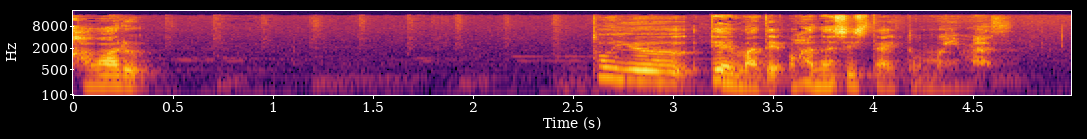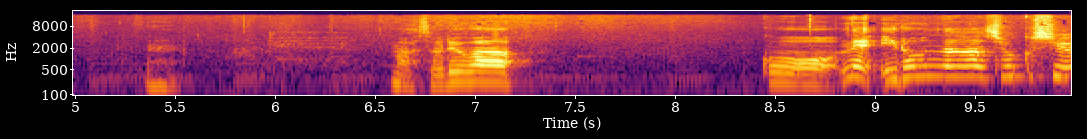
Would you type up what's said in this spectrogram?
変わるというテーマでお話ししたいと思います。まあそれはこうねいろんな職種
